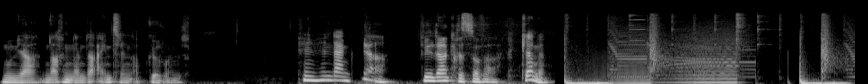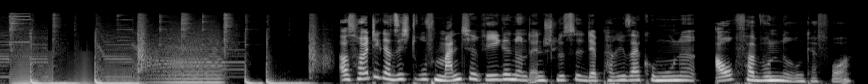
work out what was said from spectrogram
nun ja nacheinander einzeln abgeräumt. Vielen, vielen Dank. Ja, vielen Dank, Christopher. Gerne. Aus heutiger Sicht rufen manche Regeln und Entschlüsse der Pariser Kommune auch Verwunderung hervor.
